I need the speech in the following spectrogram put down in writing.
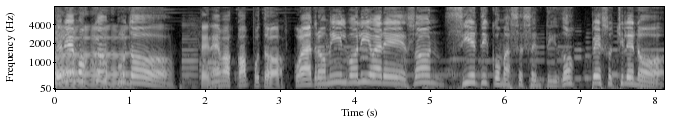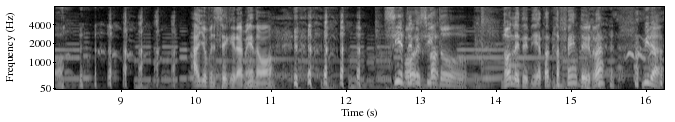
Tenemos cómputo. Tenemos cómputo. 4.000 bolívares son 7,62 pesos chilenos. Ah, yo pensé que era menos. 7 Oh, no. pesitos. No le tenía tanta fe, de verdad. Mira,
